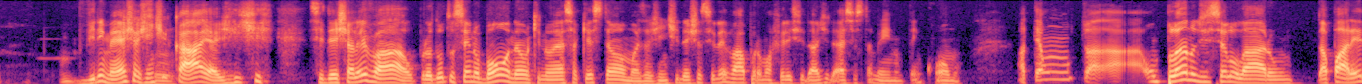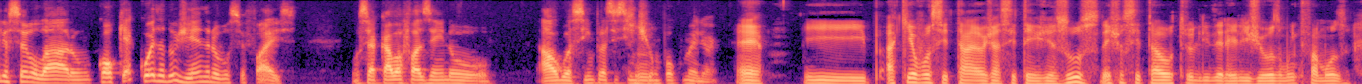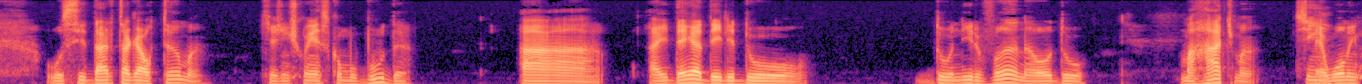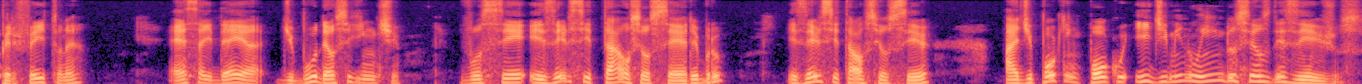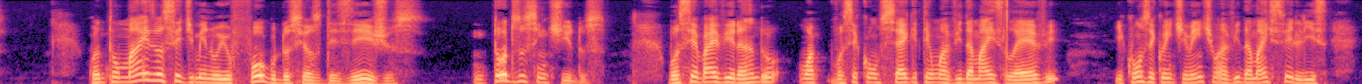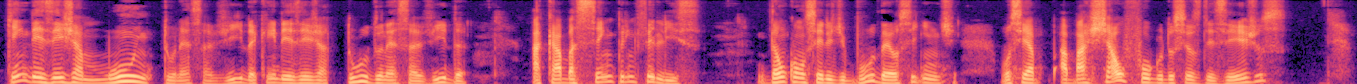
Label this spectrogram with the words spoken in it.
vira e mexe a gente Sim. cai, a gente se deixa levar. O produto sendo bom ou não, que não é essa questão, mas a gente deixa se levar por uma felicidade dessas também, não tem como. Até um, um plano de celular, um aparelho celular, um, qualquer coisa do gênero você faz. Você acaba fazendo algo assim para se sentir Sim. um pouco melhor. É. E aqui eu vou citar, eu já citei Jesus, deixa eu citar outro líder religioso muito famoso, o Siddhartha Gautama, que a gente conhece como Buda, a, a ideia dele do, do Nirvana ou do Mahatma Sim. é o homem perfeito, né? Essa ideia de Buda é o seguinte: você exercitar o seu cérebro, exercitar o seu ser, a de pouco em pouco ir diminuindo os seus desejos. Quanto mais você diminui o fogo dos seus desejos, em todos os sentidos. Você vai virando uma, você consegue ter uma vida mais leve e consequentemente uma vida mais feliz. Quem deseja muito nessa vida, quem deseja tudo nessa vida, acaba sempre infeliz. Então, o conselho de Buda é o seguinte: você abaixar o fogo dos seus desejos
